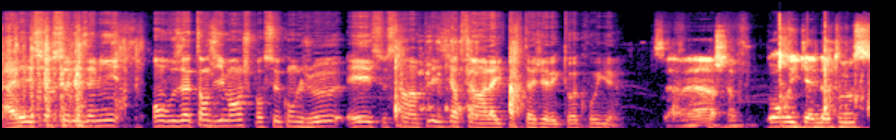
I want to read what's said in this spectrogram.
Allez, sur ce, les amis, on vous attend dimanche pour ont le jeu. Et ce sera un plaisir de faire un live partagé avec toi, Krug. Ça marche. Un bon week-end à tous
